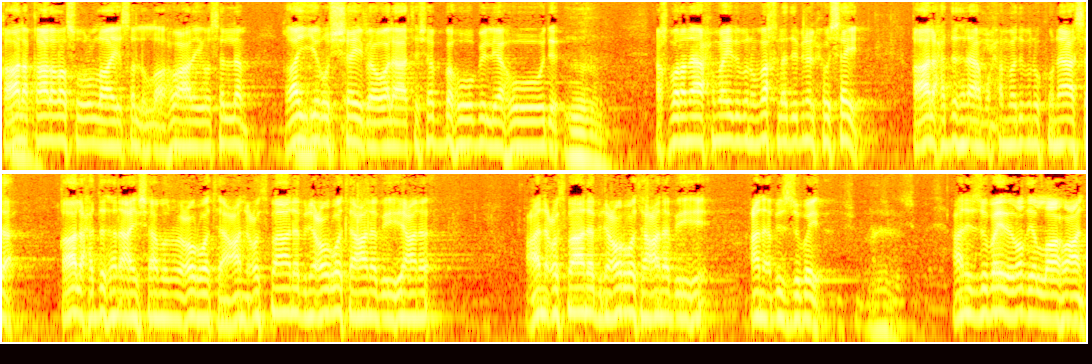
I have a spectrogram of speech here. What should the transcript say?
قال قال رسول الله صلى الله عليه وسلم غيروا الشيب ولا تشبهوا باليهود. أخبرنا حميد بن مخلد بن الحسين. قال حدثنا محمد بن كناسة قال حدثنا هشام بن عروة عن عثمان بن عروة عن أبيه عن عن عثمان بن عروة عن أبيه عن أبي الزبير. عن الزبير رضي الله عنه.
